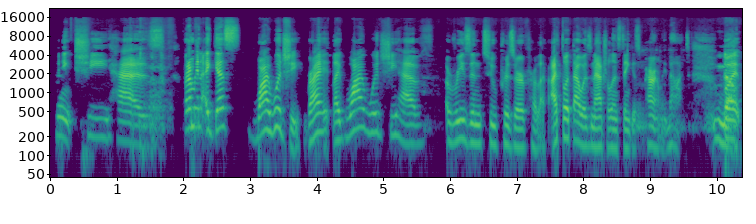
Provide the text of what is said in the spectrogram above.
think she has, but I mean, I guess why would she, right? Like, why would she have a reason to preserve her life. I thought that was natural instinct. It's apparently not. No. But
